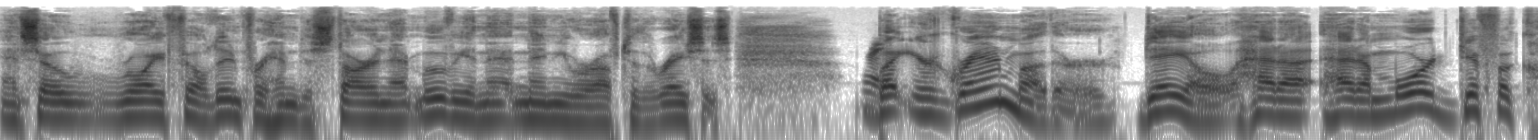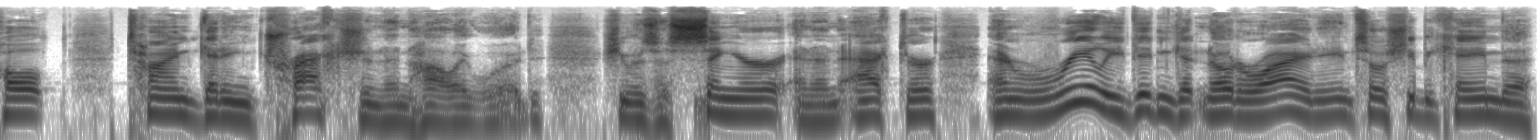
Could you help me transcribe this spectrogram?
And so Roy filled in for him to star in that movie, and and then you were off to the races. But your grandmother Dale had a had a more difficult time getting traction in Hollywood. She was a singer and an actor, and really didn't get notoriety until she became the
